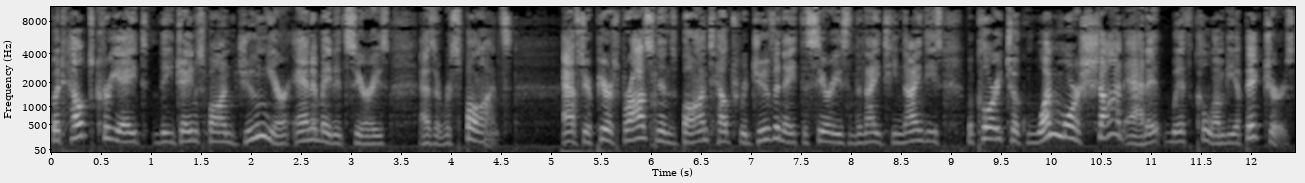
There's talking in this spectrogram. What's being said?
but helped create the James Bond Jr. animated series as a response. After Pierce Brosnan's Bond helped rejuvenate the series in the 1990s, McClory took one more shot at it with Columbia Pictures,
